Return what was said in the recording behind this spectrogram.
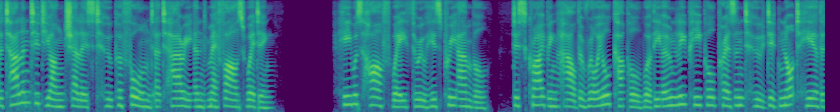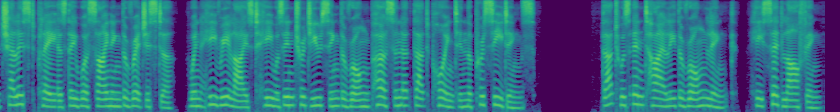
the talented young cellist who performed at Harry and Mefar's wedding. He was halfway through his preamble, describing how the royal couple were the only people present who did not hear the cellist play as they were signing the register, when he realized he was introducing the wrong person at that point in the proceedings. That was entirely the wrong link, he said laughing,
